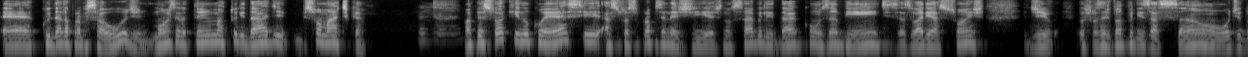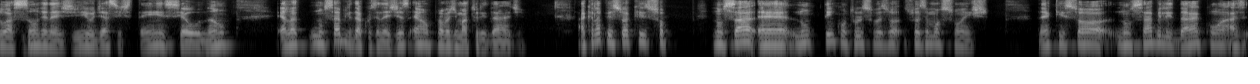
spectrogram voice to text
é, cuidar da própria saúde, mostra que ela tem uma maturidade somática. Uhum. Uma pessoa que não conhece as suas próprias energias, não sabe lidar com os ambientes, as variações de os processos de vampirização ou de doação de energia ou de assistência ou não, ela não sabe lidar com as energias, é uma prova de maturidade. Aquela pessoa que só não sabe, é, não tem controle sobre as suas emoções, né, que só não sabe lidar com as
